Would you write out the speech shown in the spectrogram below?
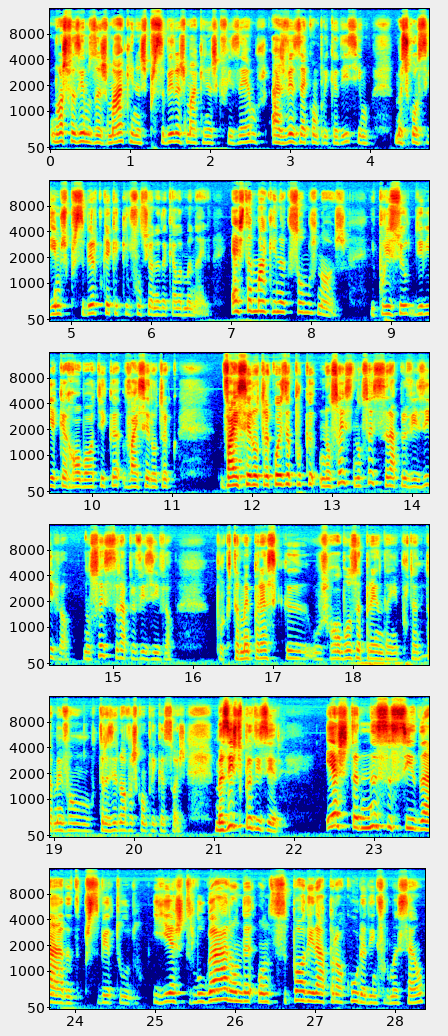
Nós fazemos as máquinas, perceber as máquinas que fizemos, às vezes é complicadíssimo, mas conseguimos perceber porque é que aquilo funciona daquela maneira. Esta máquina que somos nós. E por isso eu diria que a robótica vai ser outra vai ser outra coisa porque não sei, não sei se será previsível, não sei se será previsível, porque também parece que os robôs aprendem e portanto também vão trazer novas complicações. Mas isto para dizer, esta necessidade de perceber tudo e este lugar onde, onde se pode ir à procura de informação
